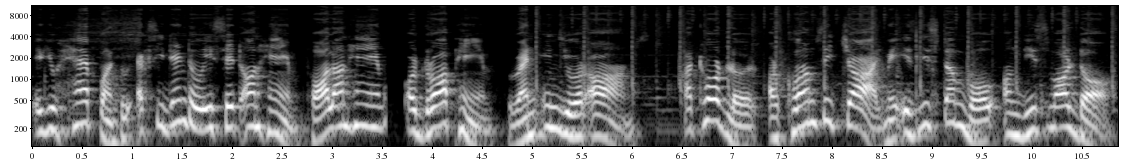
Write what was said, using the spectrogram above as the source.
if you happen to accidentally sit on him, fall on him, or drop him when in your arms. A toddler or clumsy child may easily stumble on these small dogs,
